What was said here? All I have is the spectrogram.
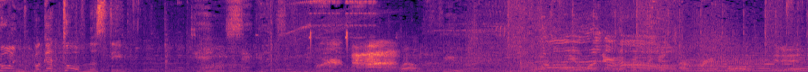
Огонь по готовности. Ten seconds. Well, if you're wondering if it's a good time for your ult, it is.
